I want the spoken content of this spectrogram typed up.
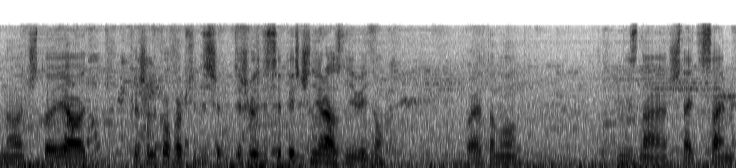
Но что я вот кошельков вообще дешевле 10 тысяч ни разу не видел. Поэтому не знаю, считайте сами.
